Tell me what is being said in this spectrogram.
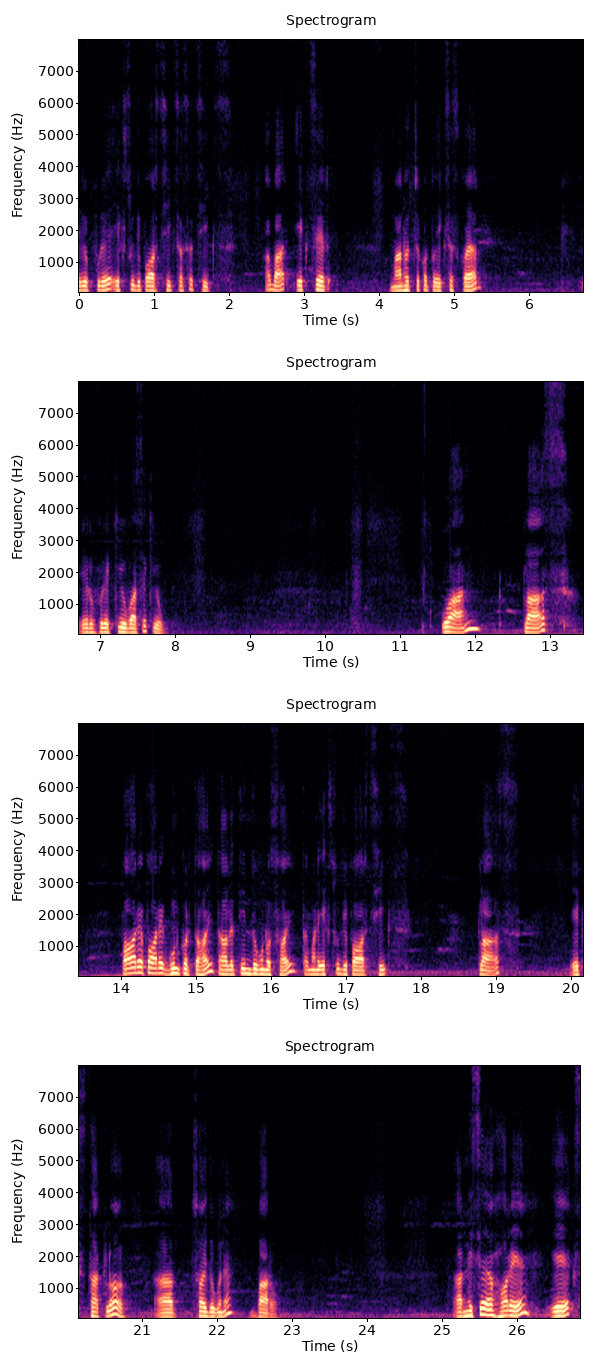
এর উপরে X to the power six আছে সিক্স আবার এক্সের মান হচ্ছে কত? এক্স স্কোয়ার, এর উপরে কিউব আছে কিউব। ওয়ান প্লাস পাওয়ারে পাওয়ারে গুণ করতে হয়, তাহলে তিন দুগুণ ছয়, তার মানে X to the power six plus X থাকল, আর ছয় দুগুণে বারো। আর নিচে হরে এক্স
